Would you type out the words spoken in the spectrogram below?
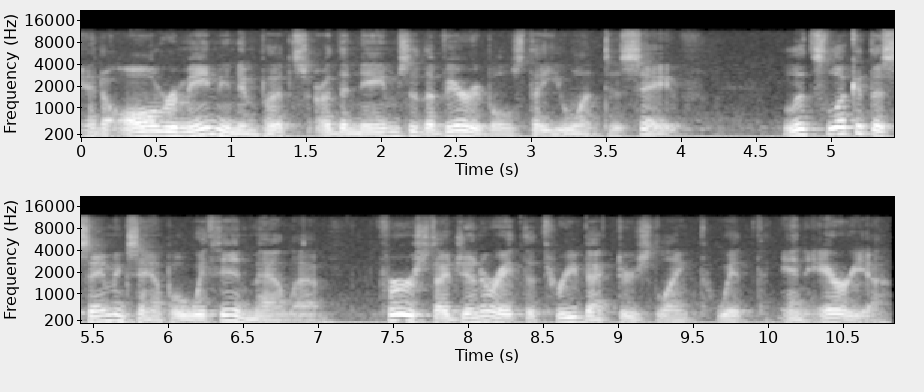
and all remaining inputs are the names of the variables that you want to save. Let's look at the same example within MATLAB. First, I generate the three vectors length, width, and area.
